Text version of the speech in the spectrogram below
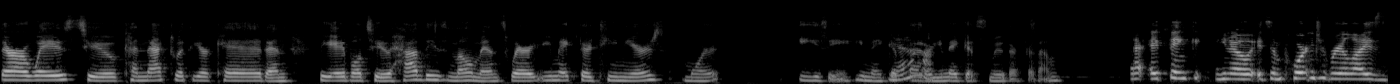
there are ways to connect with your kid and be able to have these moments where you make their teen years more easy you make it yeah. better you make it smoother for them I think, you know, it's important to realize,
